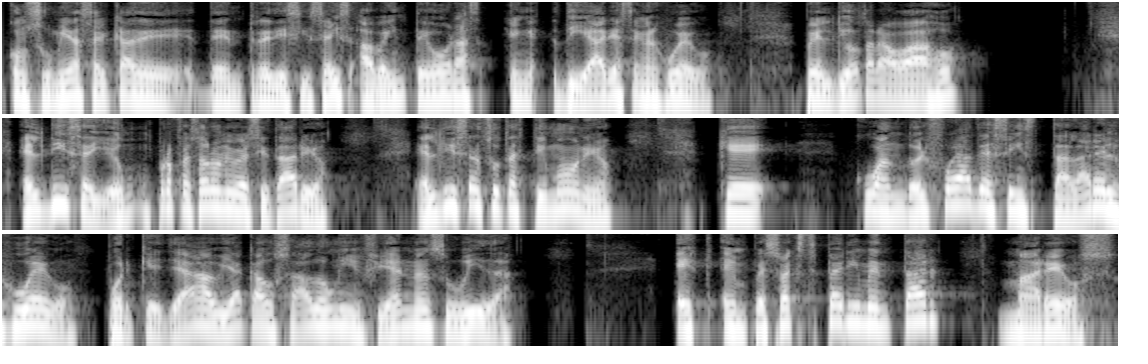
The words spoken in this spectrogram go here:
consumían cerca de, entre 16 a 20 horas diarias en el juego. Perdió trabajo. Él dice, y un profesor universitario, él dice en su testimonio que cuando él fue a desinstalar el juego, porque ya había causado un infierno en su vida, empezó a experimentar mareos,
